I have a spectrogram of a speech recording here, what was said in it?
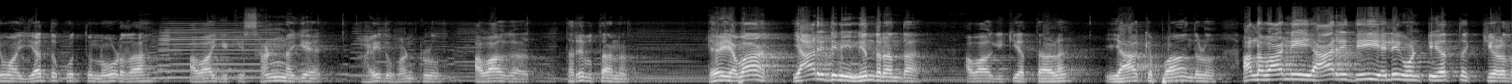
ಇವ ಎದ್ದು ಕೂತು ನೋಡ್ದ. ಅವಾಗ ಈಕೆ ಸಣ್ಣಗೆ ಐದು ಹೊಂಟ್ಳು. ಅವಾಗ ತರಿಬ್ತಾನ ಹೇ ಯವ್ವ, ಯಾರಿದ್ದೀನಿ ನಿಂದ್ರಂದ? ಅವಾಗ ಈಕೆ ಎತ್ತಾಳ. ಯಾಕಪ್ಪ ಅಂದಳು, ಅಲ್ಲವಾ, ನೀ ಯಾರಿದ್ದಿ? ಎಲ್ಲಿಗೆ ಹೊಂಟಿ? ಅಂತ ಕೇಳ್ದ.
